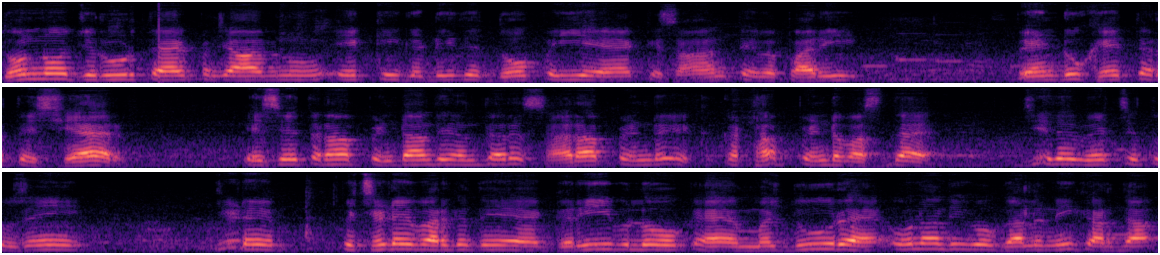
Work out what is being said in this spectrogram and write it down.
ਦੋਨੋਂ ਜ਼ਰੂਰਤ ਹੈ ਪੰਜਾਬ ਨੂੰ, ਇੱਕ ਹੀ ਗੱਡੀ ਦੇ ਦੋ ਪਹੀਏ ਹੈ, ਕਿਸਾਨ ਤੇ ਵਪਾਰੀ। ਪਿੰਡੂ ਖੇਤਰ ਤੇ ਸ਼ਹਿਰ, ਇਸੇ ਤਰ੍ਹਾਂ ਪਿੰਡਾਂ ਦੇ ਅੰਦਰ ਸਾਰਾ ਪਿੰਡ ਇੱਕ ਇਕੱਠਾ ਪਿੰਡ ਵਸਦਾ ਹੈ, ਜਿਹਦੇ ਵਿੱਚ ਤੁਸੀਂ ਜਿਹੜੇ ਪਿਛੜੇ ਵਰਗ ਦੇ ਹੈ ਗਰੀਬ ਲੋਕ ਹੈ ਮਜ਼ਦੂਰ ਹੈ ਉਹਨਾਂ ਦੀ ਉਹ ਗੱਲ ਨਹੀਂ ਕਰਦਾ।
